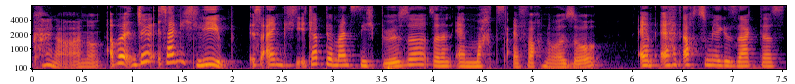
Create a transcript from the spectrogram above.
Keine Ahnung. Aber Jerry ist eigentlich lieb. Ist eigentlich, ich glaube, der meint es nicht böse, sondern er macht es einfach nur so. Er, er, hat auch zu mir gesagt, dass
